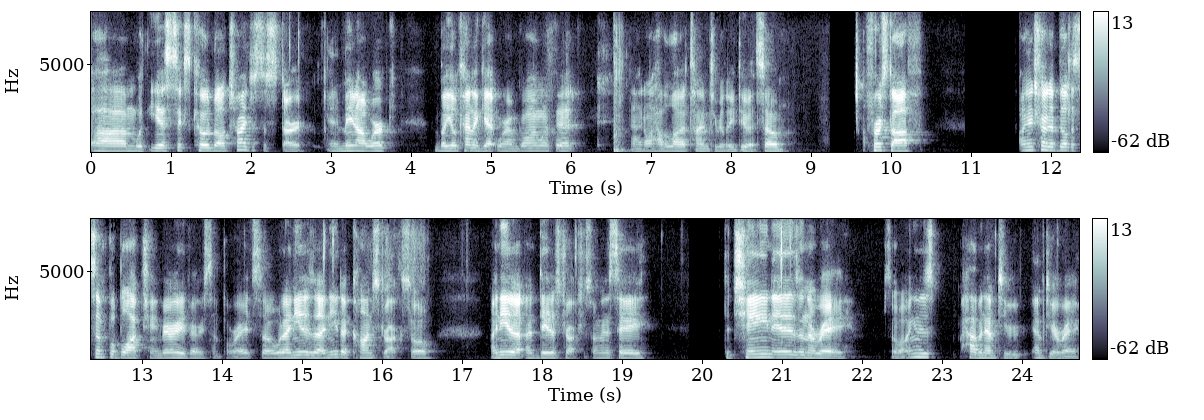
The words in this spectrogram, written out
um, with ES6 code, but I'll try just to start. And it may not work, but you'll kind of get where I'm going with it. And I don't have a lot of time to really do it. So first off, I'm going to try to build a simple blockchain, very, very simple, right? So what I need is I need a construct. So I need a, a data structure. So I'm going to say the chain is an array. So I'm going to just have an empty, empty array,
